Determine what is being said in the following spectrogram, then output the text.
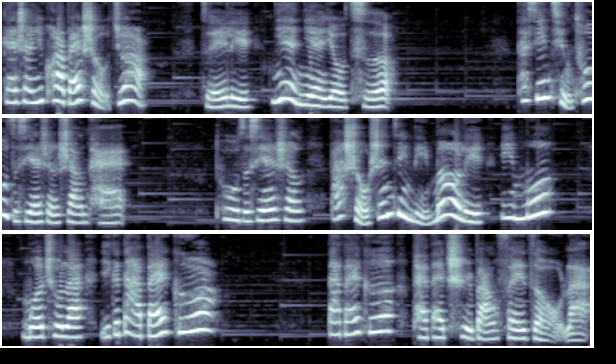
盖上一块白手绢儿，嘴里念念有词。他先请兔子先生上台，兔子先生把手伸进礼帽里一摸，摸出来一个大白鸽。大白鸽拍拍翅膀飞走了。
